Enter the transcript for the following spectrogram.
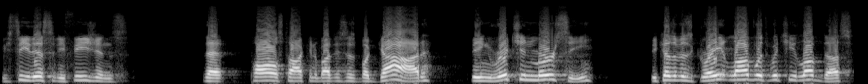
we see this in Ephesians that Paul's talking about. He says, But God, being rich in mercy, because of his great love with which he loved us,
